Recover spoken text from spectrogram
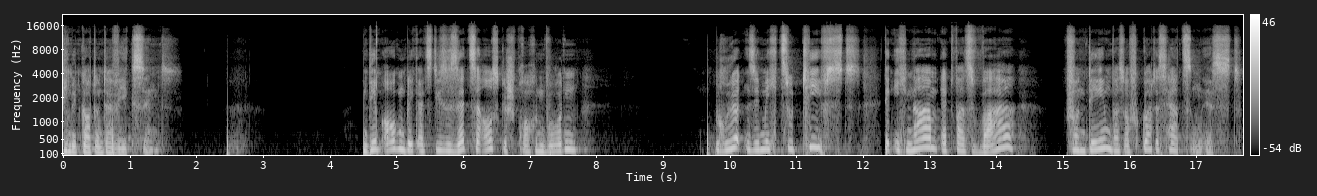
die mit Gott unterwegs sind. In dem Augenblick, als diese Sätze ausgesprochen wurden, berührten sie mich zutiefst, denn ich nahm etwas wahr von dem, was auf Gottes Herzen ist.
